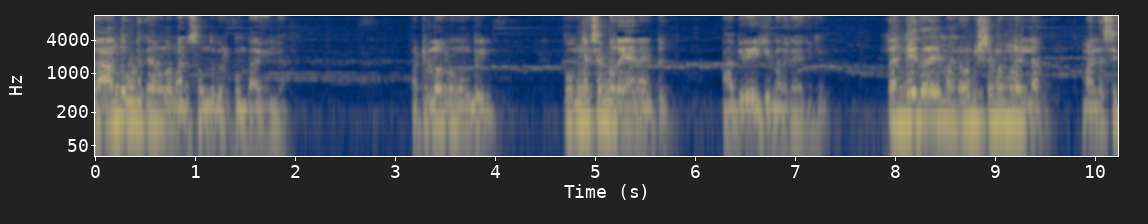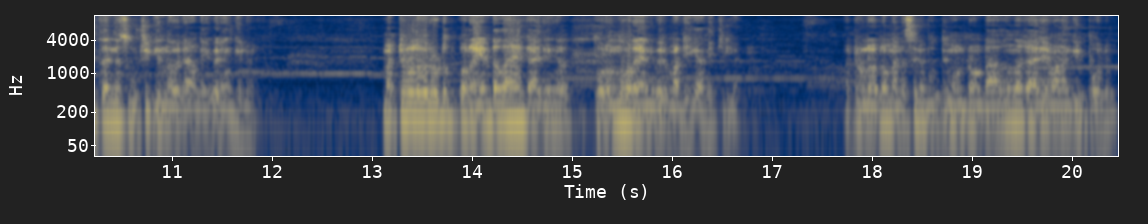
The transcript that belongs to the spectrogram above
താന്നു കൊടുക്കാനുള്ള മനസ്സൊന്നും ഇവർക്കുണ്ടാകില്ല. മറ്റുള്ളവരുടെ മുമ്പിൽ പൊങ്ങച്ചം പറയാനായിട്ട് ആഗ്രഹിക്കുന്നവരായിരിക്കും. തന്റെതായ മനോവിഷമങ്ങളെല്ലാം മനസ്സിൽ തന്നെ സൂക്ഷിക്കുന്നവരാണ് ഇവരെങ്കിലും. മറ്റുള്ളവരോട് പറയേണ്ടതായ കാര്യങ്ങൾ തുറന്നു പറയാൻ ഇവർ മടി കാണിക്കില്ല. മറ്റുള്ളവരുടെ മനസ്സിന് ബുദ്ധിമുട്ടുണ്ടാകുന്ന കാര്യമാണെങ്കിൽ പോലും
